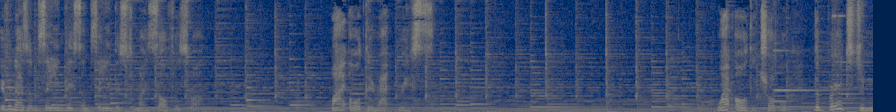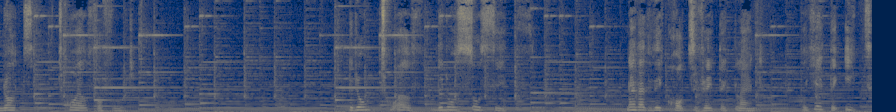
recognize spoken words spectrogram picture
Even as I'm saying this, I'm saying this to myself as well. Why all the rat race? Why all the trouble? The birds do not toil for food. They don't toil, they don't sow seeds. Neither do they cultivate the land, but yet they eat.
